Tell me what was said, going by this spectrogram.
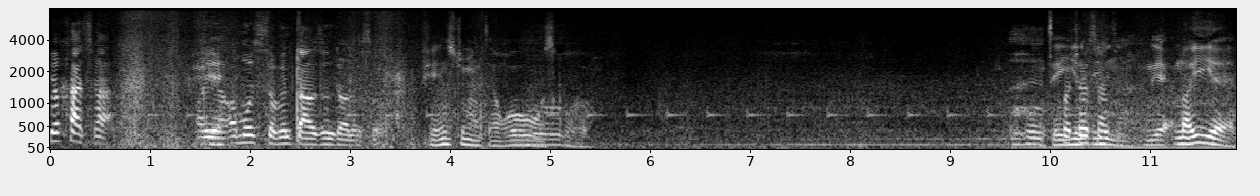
your cash, oh yeah, almost seven thousand dollars. So. If your instrument and what was cool. No, yeah,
